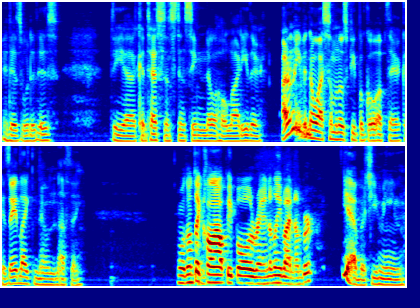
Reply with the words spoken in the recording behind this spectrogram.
it is what it is. The uh, contestants didn't seem to know a whole lot either. I don't even know why some of those people go up there because they like know nothing. Well, don't they call out people randomly by number? Yeah, but you mean,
